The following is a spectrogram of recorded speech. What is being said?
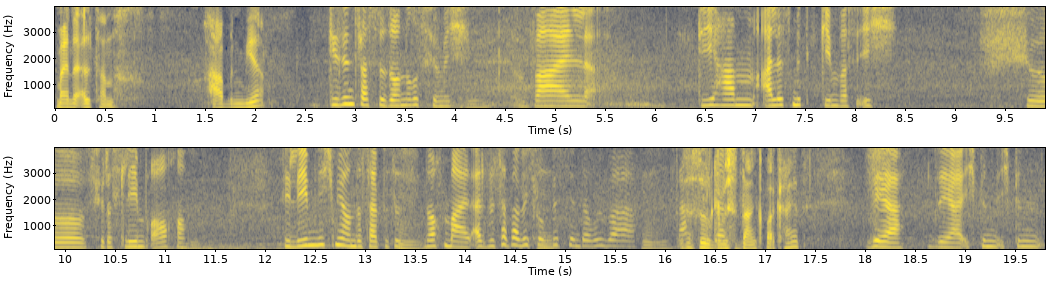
Meine Eltern haben mir. Die sind was Besonderes für mich, mhm. weil die haben alles mitgegeben, was ich für, für das Leben brauche. Mhm. Sie leben nicht mehr und deshalb ist es mhm. nochmal, also deshalb habe ich so ein mhm. bisschen darüber. Mhm. Ist das so eine gewisse Dankbarkeit? Sehr, sehr. Ich bin, ich bin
